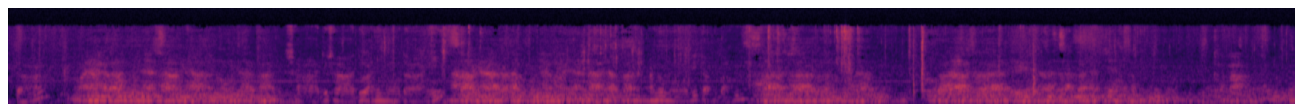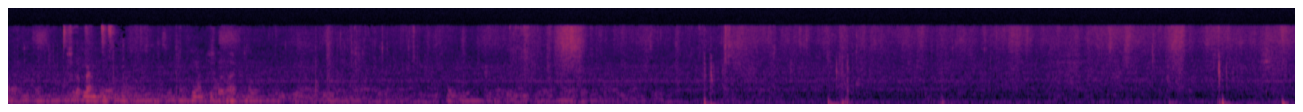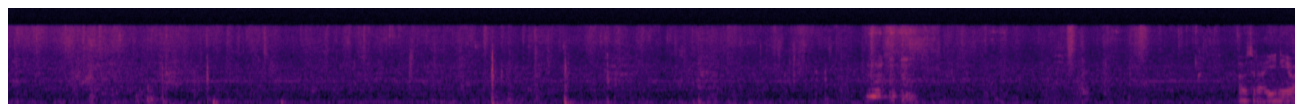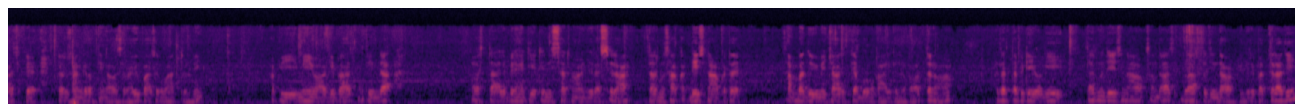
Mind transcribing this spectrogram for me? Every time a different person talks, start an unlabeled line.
сюда. අවසරයි. නේ වාසික කරු සංගරත්නයේ අවසරයි උපාසක මහත්තුනි. අපි මේ වාගේ ප්‍රාර්ථනින්ද අවස්ථාව ලැබෙන හැටියට නිස්සාරණ වලදී රැස්ලා ධර්ම දේශනාවකට සම්බන්ධ වීමේ චාරිත්‍රය බොහොම කාලයක ඉඳලා පවත්වනවා. අදත් අපිට මේ වගේ ධර්ම දේශනාවක් සඳහා බ්‍රහස්පතින්දාවක් ඉදිරිපත් කළාදී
